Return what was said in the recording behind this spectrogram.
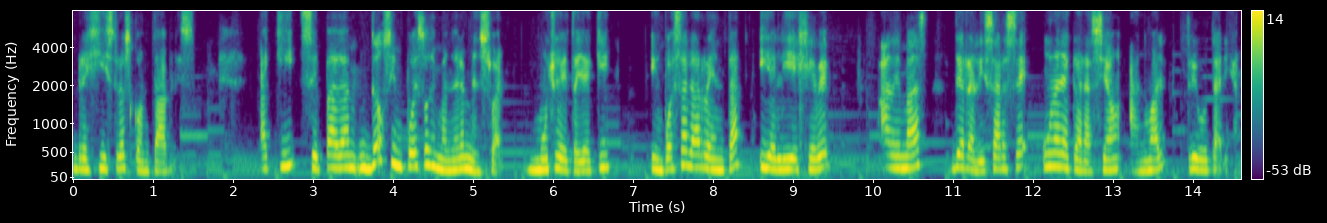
registros contables. Aquí se pagan dos impuestos de manera mensual. Mucho detalle aquí. Impuesto a la renta y el IEGB, además de realizarse una declaración anual tributaria.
